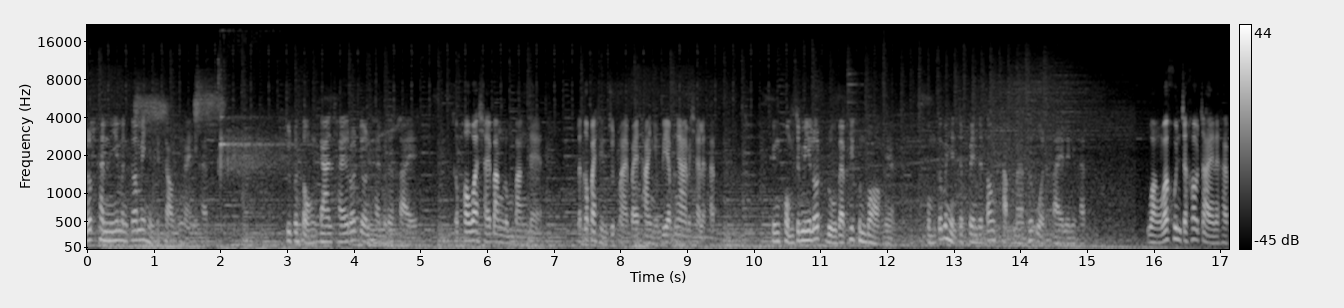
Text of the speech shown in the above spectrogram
รถคันนี้มันก็ไม่เห็นจะเก่าตรงไหนครับ จุดประสงค์ของการใช้รถยนต์แทนมอเตอร์ไซค์ก็เพราะว่าใช้บังลมบังแดดแล้วก็ไปถึงจุดหมายปลายทางอย่างเรียบง่ายไม่ใช่เหรอครับ ถึงผมจะมีรถหรูแบบที่คุณบอกเนี่ย ผมก็ไม่เห็นจำเป็นจะต้องขับมาเพื่ออวดใครเลยนะครับ หวังว่าคุณจะเข้าใจนะครับ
